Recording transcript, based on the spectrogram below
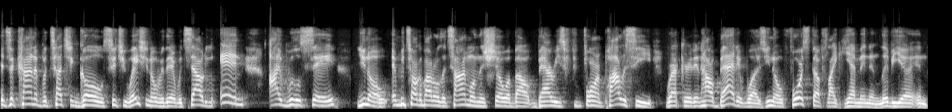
it's a kind of a touch and go situation over there with Saudi. And I will say, you know, and we talk about all the time on this show about Barry's foreign policy record and how bad it was, you know, for stuff like Yemen and Libya and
